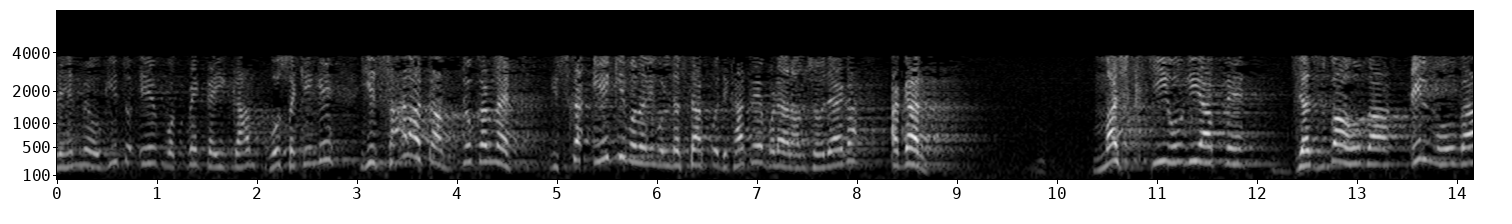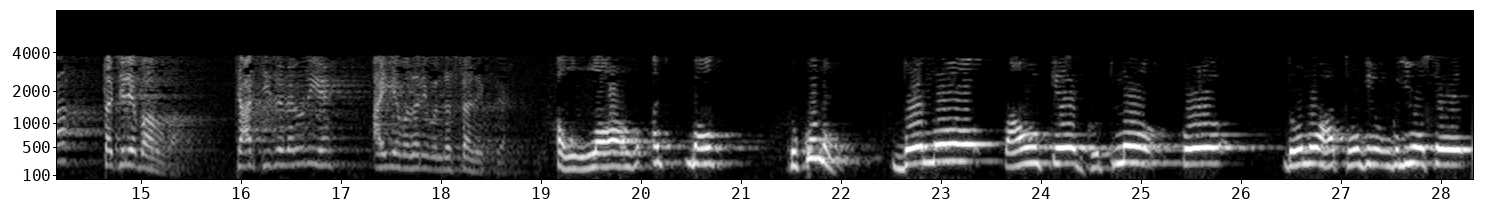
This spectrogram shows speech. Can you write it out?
ذہن میں ہوگی تو ایک وقت میں کئی کام ہو سکیں گے۔ یہ سارا کام جو کرنا ہے، اس کا ایک ہی مدنی گلدستہ آپ کو دکھاتے ہیں، بڑے آرام سے ہو جائے گا۔ اگر مشق کی ہوگی آپ نے، جذبہ ہوگا، علم ہوگا، تجربہ ہوگا۔ چار چیزیں ضروری ہیں۔ آئیے مدنی گلدستہ دیکھتے ہیں۔ اللہ اکبر۔ رکو میں۔ دونوں پاؤں کے گھٹنوں کو دونوں ہاتھوں کی انگلیوں سے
